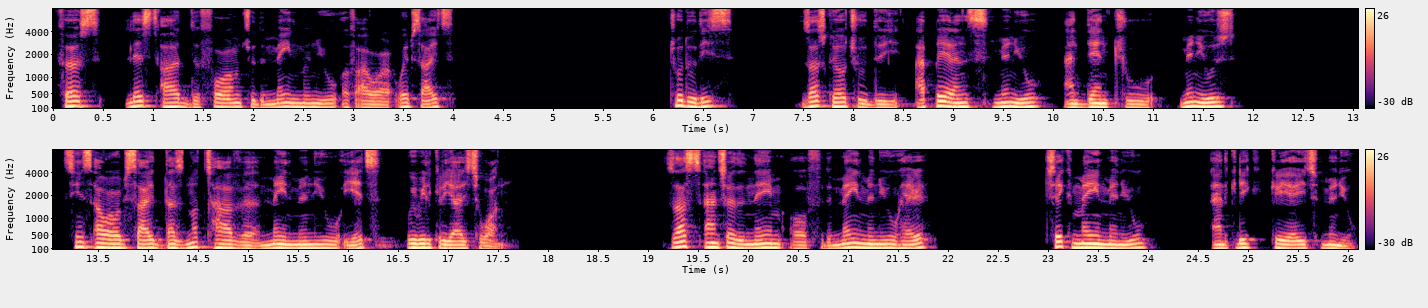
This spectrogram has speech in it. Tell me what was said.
First, let's add the form to the main menu of our website. To do this, just go to the appearance menu and then to menus. Since our website does not have a main menu yet, we will create one. Just enter the name of the main menu here, check main menu and click create menu.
